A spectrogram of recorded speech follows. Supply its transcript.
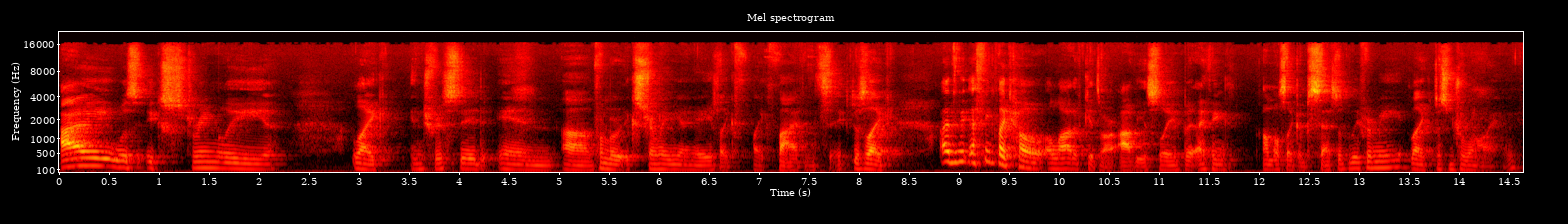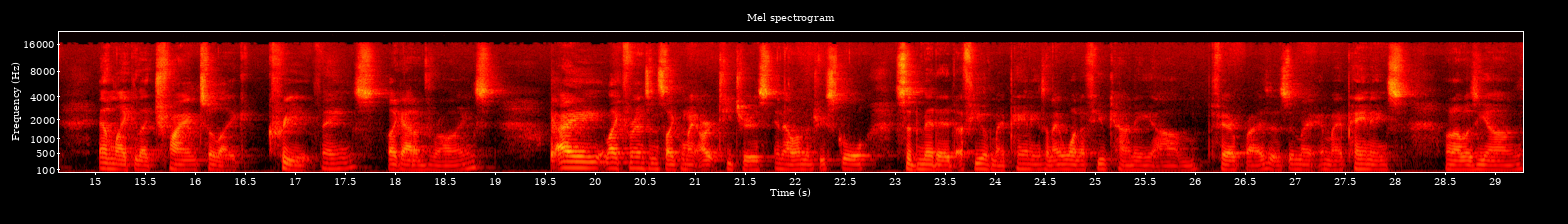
I was extremely like interested in um, from an extremely young age, like like five and six. Just like I, thi- I think like how a lot of kids are, obviously, but I think almost like obsessively for me, like just drawing and like like trying to like create things like out of drawings. I like for instance like my art teachers in elementary school submitted a few of my paintings and I won a few county um, fair prizes in my in my paintings when I was young.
